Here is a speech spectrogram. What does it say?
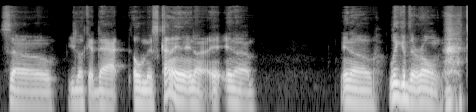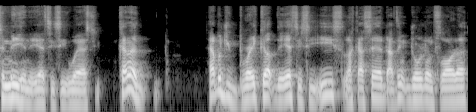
So you look at that. Ole Miss kind of in a in a you know, league of their own to me in the SEC West. Kind of, how would you break up the SEC East? Like I said, I think Georgia and Florida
